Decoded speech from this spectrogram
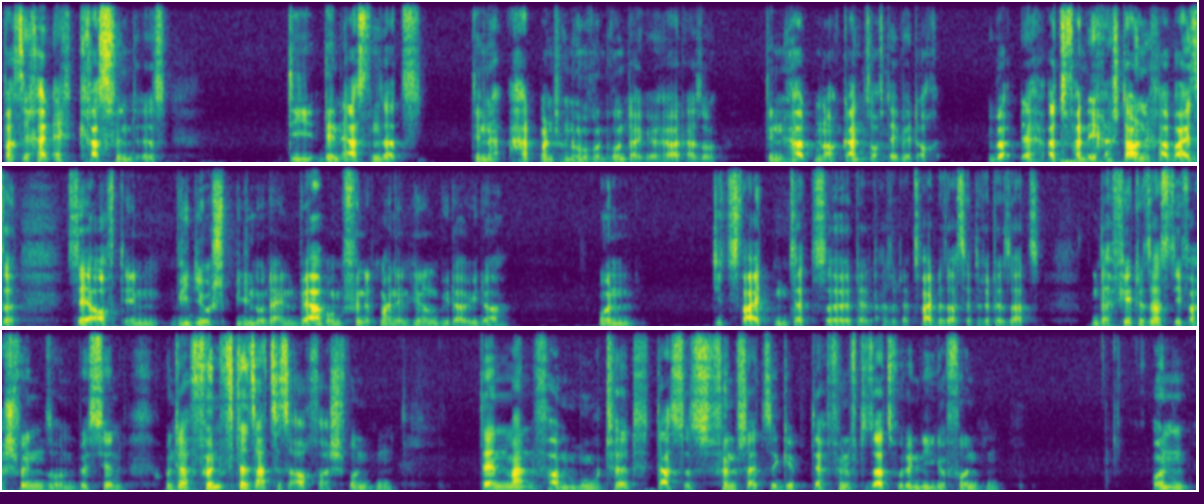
was ich halt echt krass finde, ist, die, den ersten Satz, den hat man schon hoch und runter gehört. Also den hört man auch ganz oft. Der wird auch, also fand ich erstaunlicherweise sehr oft in Videospielen oder in Werbung, findet man den hin und wieder wieder. Und die zweiten Sätze, der, also der zweite Satz, der dritte Satz und der vierte Satz, die verschwinden so ein bisschen. Und der fünfte Satz ist auch verschwunden, denn man vermutet, dass es fünf Sätze gibt. Der fünfte Satz wurde nie gefunden. Und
